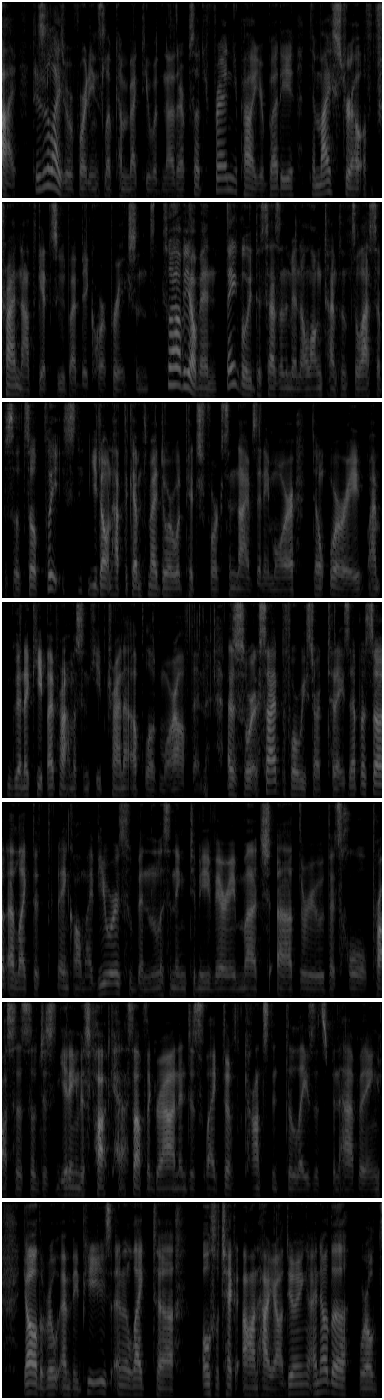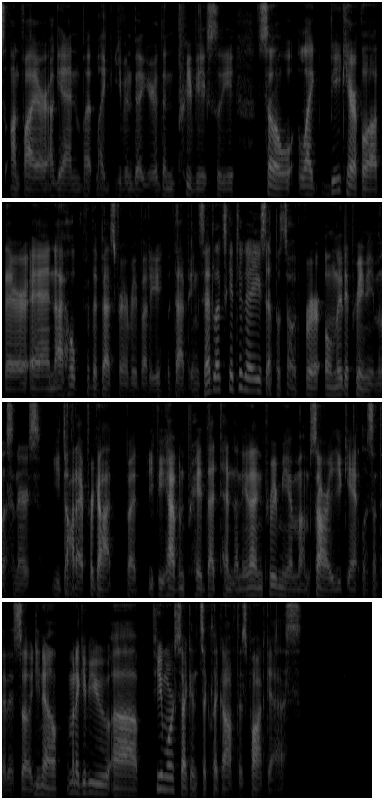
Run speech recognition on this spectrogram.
Hi, this is Elijah reporting Slip coming back to you with another episode. Your friend, your pal, your buddy, the maestro of trying not to get sued by big corporations. So how have y'all been? Thankfully, this hasn't been a long time since the last episode, so please, you don't have to come to my door with pitchforks and knives anymore. Don't worry, I'm gonna keep my promise and keep trying to upload more often. As a sort of aside, before we start today's episode, I'd like to thank all my viewers who've been listening to me very much uh, through this whole process of just getting this podcast off the ground and just like the constant delays that's been happening. Y'all, the real MVPs and I'd like to also check on how y'all doing. I know the world's on fire again, but like even bigger than previously. So like be careful out there and I hope for the best for everybody. With that being said, let's get today's episode for only the premium listeners. You thought I forgot, but if you haven't paid that 10.99 premium, I'm sorry you can't listen to this. So, you know, I'm going to give you uh, a few more seconds to click off this podcast.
